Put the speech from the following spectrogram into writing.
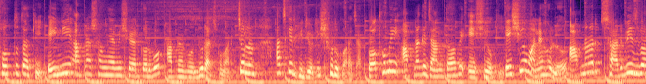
সত্যতা কি? এই নিয়ে আপনার সঙ্গে আমি শেয়ার করব আপনার বন্ধু রাজকুমার। চলুন, আজকের ভিডিওটি শুরু করা যাক। প্রথমেই আপনাকে জানতে হবে এসিও কি। এসিও মানে হলো আপনার সার্ভিস বা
